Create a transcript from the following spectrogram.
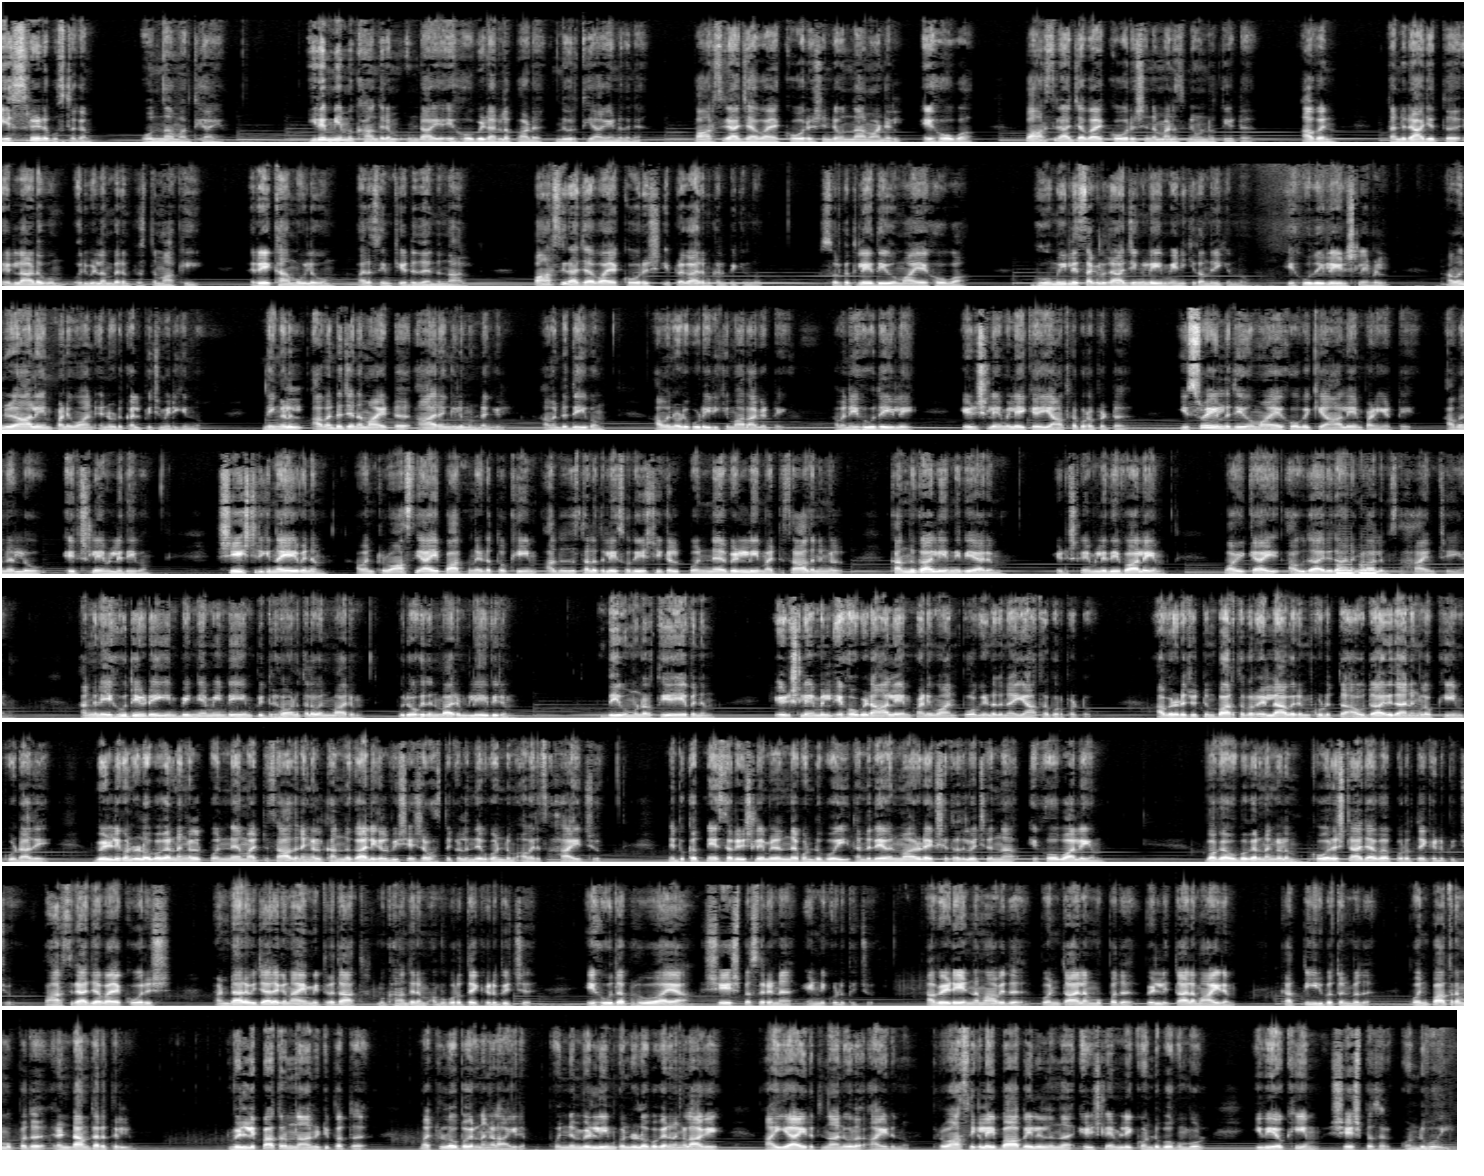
എസ്രയുടെ പുസ്തകം ഒന്നാം അധ്യായം. ഇരമ്യ മുഖാന്തരം ഉണ്ടായ യഹോബയുടെ അരുളപ്പാട് നിവൃത്തിയാകേണ്ടതിന് pars രാജാവായ കോരഷിന്റെ ഒന്നാം ആണ്ടിൽ യഹോബ pars രാജാവായ കോരഷിന്റെ മനസ്സിനെ ഉണർത്തിയിട്ട് അവൻ തന്റെ രാജ്യത്ത് എല്ലായിടവും ഒരു വിളംബരം പ്രസിദ്ധമാക്കി രേഖാമൂലവും പരസ്യം ചെയ്തത് എന്തെന്നാൽ പാർസി രാജാവായ കോരഷ് ഇപ്രകാരം കൽപ്പിക്കുന്നു. സ്വർഗത്തിലെ ദൈവമായ യഹോവ ഭൂമിയിലെ സകല രാജ്യങ്ങളെയും എനിക്ക് തന്നിരിക്കുന്നു. യഹൂദയിലെ എഴുസ്ലേമിൽ അവനൊരു ആലയം പണിവാൻ എന്നോട് കൽപ്പിച്ചുമിരിക്കുന്നു. നിങ്ങളിൽ അവന്റെ ജനമായിട്ട് ആരെങ്കിലും ഉണ്ടെങ്കിൽ അവന്റെ ദൈവം അവനോട് കൂടെ ഇരിക്കുമാറാകട്ടെ. അവൻ യഹൂദയിലെ എഴുഷലേമിലേക്ക് യാത്ര പുറപ്പെട്ട് ഇസ്രയേലിന്റെ ദൈവമായ യഹോവയ്ക്ക് ആലയം പണിയട്ടെ. അവനല്ലോ എരുഷലേമിലെ ദൈവം. ശേഷിച്ചിരിക്കുന്ന ഏവനും അവൻ പ്രവാസിയായി പാർക്കുന്നിടത്തൊക്കെയും അതത് സ്ഥലത്തിലെ സ്വദേശികൾ പൊന്ന് വെള്ളി മറ്റ് സാധനങ്ങൾ കന്നുകാലി എന്നിവയാലും എരുഷലേമിലെ ദേവാലയം വകയ്ക്കായി ഔദാര്യദാനങ്ങളാലും സഹായം ചെയ്യണം. അങ്ങനെ യഹൂദയുടെയും ബെന്യാമീന്റെയും പിതൃഭവന തലവന്മാരും പുരോഹിതന്മാരും ലേവരും ദൈവമുണർത്തിയ ഏവനും എഴുഷ്ലേമിൽ യഹോബയുടെ ആലയം പണിവാൻ പോകേണ്ടതിനായി യാത്ര പുറപ്പെട്ടു. അവരുടെ ചുറ്റും പാർത്തവർ എല്ലാവരും കൊടുത്ത ഔദാരിദാനങ്ങളൊക്കെയും കൂടാതെ വെള്ളി കൊണ്ടുള്ള ഉപകരണങ്ങൾ പൊന്ന് മറ്റ് സാധനങ്ങൾ കന്നുകാലികൾ വിശേഷ വസ്തുക്കൾ എന്നിവ കൊണ്ടും അവരെ സഹായിച്ചു. നെബുക്കത്നേസർ ഇസ്ലേമിൽ നിന്ന് കൊണ്ടുപോയി തന്റെ ദേവന്മാരുടെ ക്ഷേത്രത്തിൽ വെച്ചിരുന്ന യഹോബാലയം വക ഉപകരണങ്ങളും കോരിഷ് രാജാവ് പുറത്തേക്ക് എടുപ്പിച്ചു പാർസ് രാജാവായ കോരിഷ് ഭണ്ഡാര വിചാരകനായ മിത്രദാത് മുഖാന്തരം അവ പുറത്തേക്ക് എടുപ്പിച്ച് യഹൂദ പ്രഭുവായ ശേഷ് ബസറിന് എണ്ണിക്കൊടുപ്പിച്ചു. അവയുടെ എണ്ണമാവിത് പൊൻതാലം മുപ്പത് വെള്ളിത്താലം ആയിരം കത്തി ഇരുപത്തൊൻപത് പൊൻപാത്രം മുപ്പത് രണ്ടാം തരത്തിൽ വെള്ളിപ്പാത്രം നാനൂറ്റി പത്ത് മറ്റുള്ള ഉപകരണങ്ങൾ ആയിരം. പൊന്നും വെള്ളിയും കൊണ്ടുള്ള ഉപകരണങ്ങളാകെ അയ്യായിരത്തി നാനൂറ് ആയിരുന്നു. പ്രവാസികളെ ബാബേലിൽ നിന്ന് എഴുസ്ലേമിലേക്ക് കൊണ്ടുപോകുമ്പോൾ ഇവയൊക്കെയും ശേഷ്ബസർ കൊണ്ടുപോയി.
